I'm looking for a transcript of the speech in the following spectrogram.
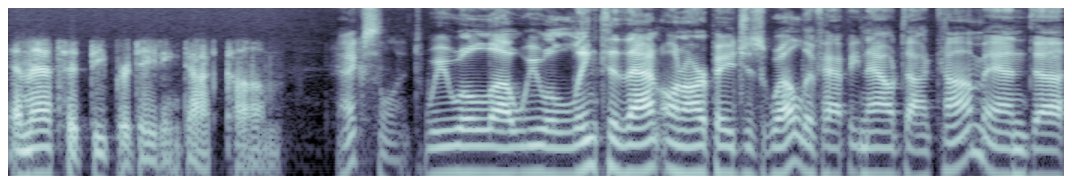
And that's at deeperdating.com. Excellent. We will uh, we will link to that on our page as well, livehappynow.com, and uh,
